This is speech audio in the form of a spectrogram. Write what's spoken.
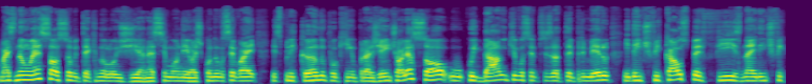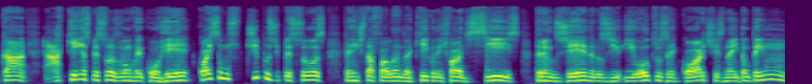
mas não é só sobre tecnologia, né, Simone, eu acho que quando você vai explicando um pouquinho pra gente, olha só o cuidado que você precisa ter primeiro, identificar os perfis, né, identificar a quem as pessoas vão recorrer, quais são os tipos de pessoas pessoas que a gente está falando aqui, quando a gente fala de cis, transgêneros e, e outros recortes, né? Então tem um,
